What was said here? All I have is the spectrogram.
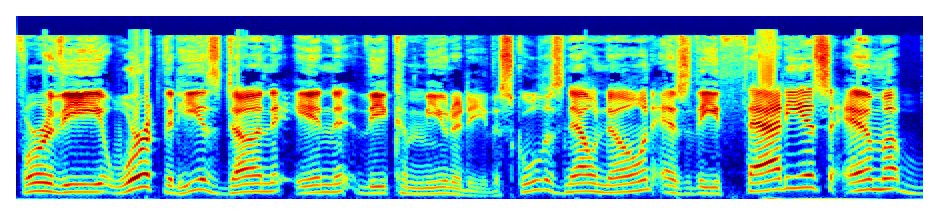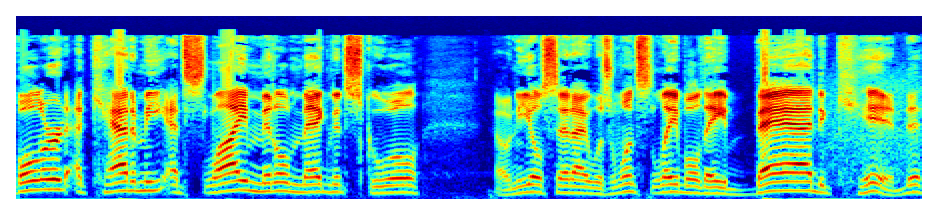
for the work that he has done in the community. The school is now known as the Thaddeus M. Bullard Academy at Sligh Middle Magnet School. O'Neil said, I was once labeled a bad kid,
